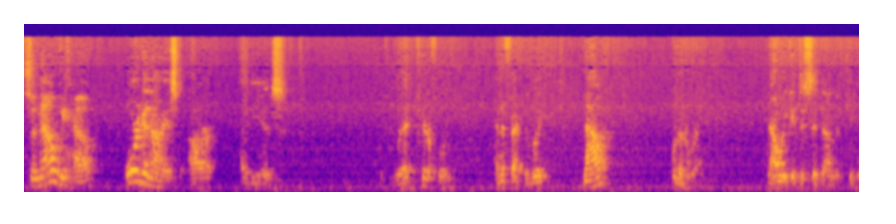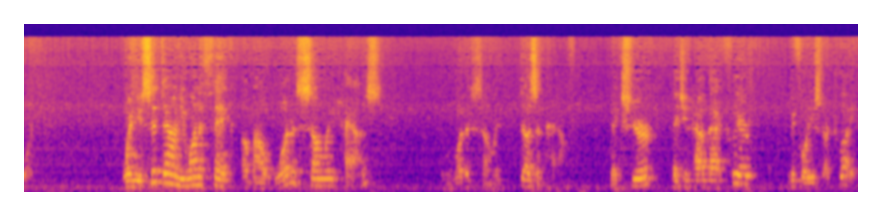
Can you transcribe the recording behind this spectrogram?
So now we have organized our ideas, read carefully, and effectively. Now, we're going to write. Now we get to sit down at the keyboard. When you sit down, you want to think about what a summary has and what a summary doesn't have. Make sure that you have that clear before you start to write.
